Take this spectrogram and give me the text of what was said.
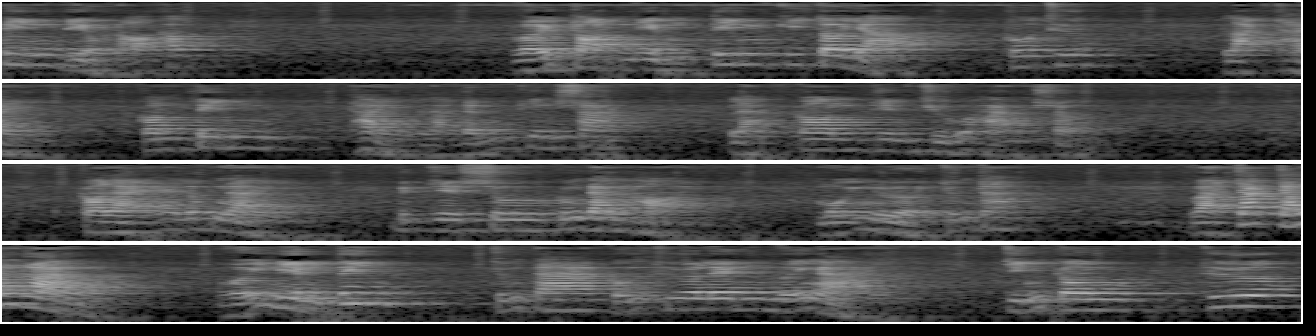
tin điều đó không? Với trọn niềm tin Kitô giáo, cô thương lại thầy, con tin thầy là đấng thiên sai là con thiên chúa hàng sống. Có lẽ lúc này đức giêsu cũng đang hỏi mỗi người chúng ta. Và chắc chắn rằng với niềm tin, chúng ta cũng thưa lên với ngài. Chính câu thưa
